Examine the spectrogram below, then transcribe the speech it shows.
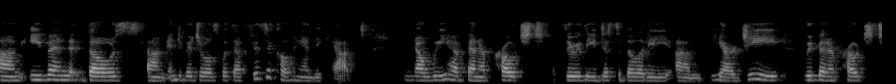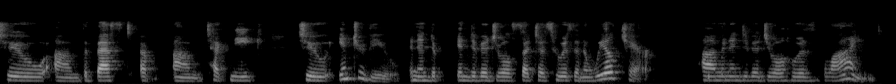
um, even those um, individuals with a physical handicap, you know, we have been approached through the disability um, ERG, we've been approached to the best uh, technique to interview an ind- individual such as who is in a wheelchair, an individual who is blind,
